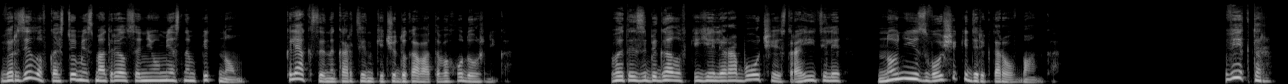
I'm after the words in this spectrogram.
Верзила в костюме смотрелся неуместным пятном, кляксы на картинке чудаковатого художника. В этой забегаловке ели рабочие, строители, но не извозчики директоров банка. «Виктор!»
